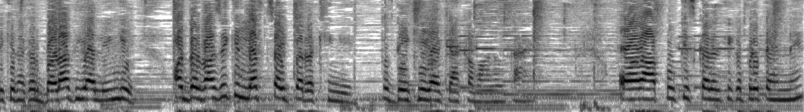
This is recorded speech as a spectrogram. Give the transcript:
लेकिन अगर बड़ा दिया लेंगे और दरवाजे के लेफ़्ट साइड पर रखेंगे तो देखिएगा क्या कमाल होता है। और आपको किस कलर के कपड़े पहनने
